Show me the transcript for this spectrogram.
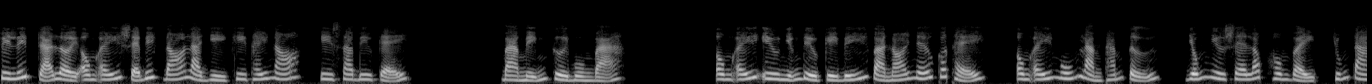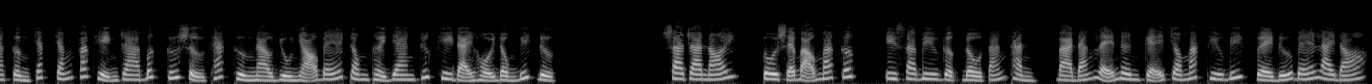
Philip trả lời ông ấy sẽ biết đó là gì khi thấy nó, Isabel kể. Bà mỉm cười buồn bã. Ông ấy yêu những điều kỳ bí và nói nếu có thể, ông ấy muốn làm thám tử, giống như Sherlock Holmes vậy, chúng ta cần chắc chắn phát hiện ra bất cứ sự khác thường nào dù nhỏ bé trong thời gian trước khi đại hội đồng biết được. Sarah nói, tôi sẽ bảo Marcus, Isabel gật đầu tán thành, bà đáng lẽ nên kể cho Matthew biết về đứa bé lai đó.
